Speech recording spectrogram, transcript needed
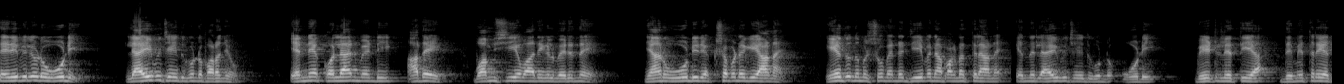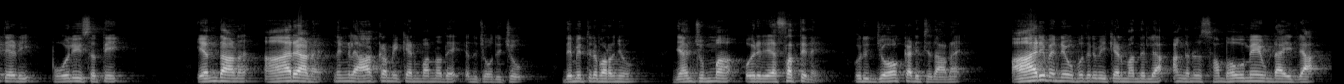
തെരുവിലൂടെ ഓടി ലൈവ് ചെയ്തുകൊണ്ട് പറഞ്ഞു എന്നെ കൊല്ലാൻ വേണ്ടി അതെ വംശീയവാദികൾ വരുന്നേ ഞാൻ ഓടി രക്ഷപ്പെടുകയാണ്. ഏതു നിമിഷവും എന്റെ ജീവൻ അപകടത്തിലാണ് എന്ന് ലൈവ് ചെയ്തുകൊണ്ട് ഓടി. വീട്ടിലെത്തിയ ദിമിത്രയെ തേടി പോലീസ് എത്തി എന്താണ് ആരാണ് നിങ്ങളെ ആക്രമിക്കാൻ വന്നത് എന്ന് ചോദിച്ചു. ദിമിത്രി പറഞ്ഞു ഞാൻ ചുമ്മാ ഒരു രസത്തിന് ഒരു ജോക്ക് അടിച്ചതാണ്. ആരും എന്നെ ഉപദ്രവിക്കാൻ വന്നില്ല അങ്ങനെ ഒരു സംഭവമേ ഉണ്ടായില്ല.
